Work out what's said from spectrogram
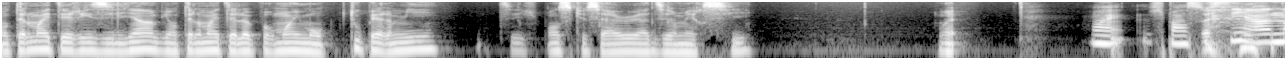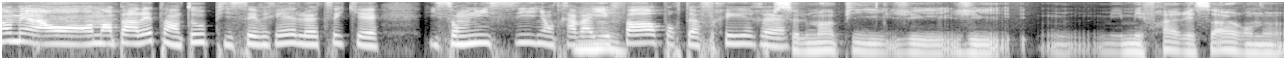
ont tellement été résilients, ils ont tellement été là pour moi, ils m'ont tout permis. Je pense que c'est à eux à dire merci. Ouais, je pense aussi. Hein? non, mais on, on en parlait tantôt, puis c'est vrai, là, tu sais, qu'ils sont venus ici, ils ont travaillé Mhm. fort pour t'offrir. euh, Absolument. Puis j'ai, j'ai mes, mes frères et sœurs, on a,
